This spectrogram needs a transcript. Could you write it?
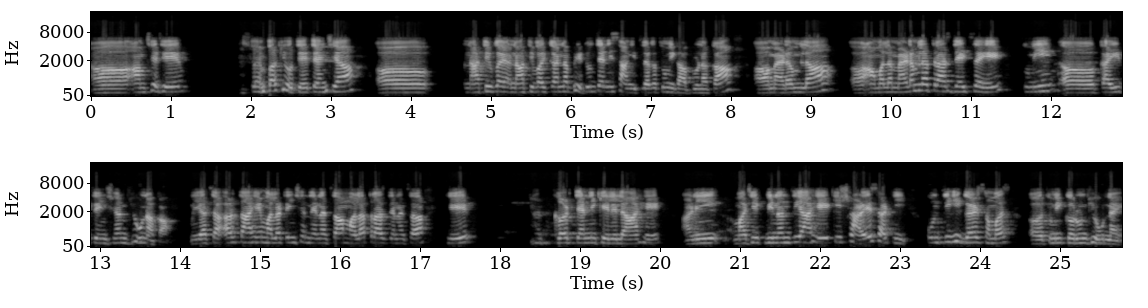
आमचे जे स्वयंपाकी होते त्यांच्या नातेवाई नातेवाईकांना भेटून त्यांनी सांगितलं का तुम्ही घाबरू नका. मॅडमला आम्हाला मॅडमला त्रास द्यायचा आहे तुम्ही काही टेन्शन घेऊ नका. मग याचा अर्थ आहे मला टेन्शन देण्याचा मला त्रास देण्याचा हे कट त्यांनी केलेला आहे. आणि माझी एक विनंती आहे की शाळेसाठी कोणतीही गैरसमज तुम्ही करून घेऊ नये.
